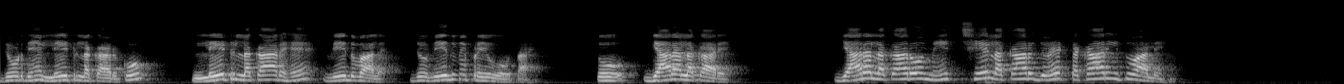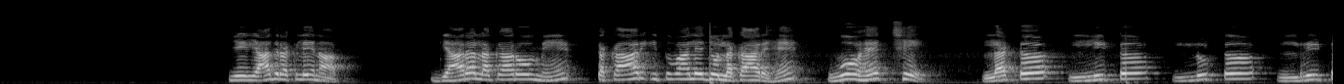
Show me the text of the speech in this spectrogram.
जोड़ दें, लेट लकार को। लेट लकार है वेद वाला, जो वेद में प्रयोग होता है। तो ग्यारह लकार है ग्यारह लकारों में छह लकार जो है टकारित वाले हैं। ये याद रख लेना आप। ग्यारह लकारों में टकार इत वाले जो लकार हैं, वो है छ लट, लिट, लुट, लिट,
